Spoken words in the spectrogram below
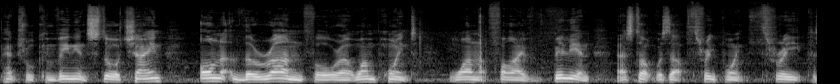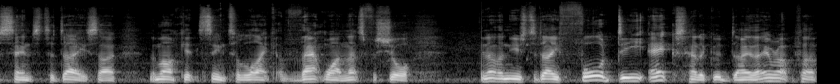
petrol convenience store chain on the run for uh, 1. 1.15 billion. That stock was up 3.3% today, so the market seemed to like that one, that's for sure. In other news today, 4DX had a good day. They were up uh,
